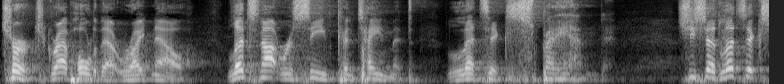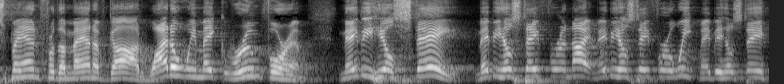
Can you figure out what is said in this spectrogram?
Church, grab hold of that right now. Let's not receive containment, let's expand. She said, Let's expand for the man of God. Why don't we make room for him? Maybe he'll stay. Maybe he'll stay for a night. Maybe he'll stay for a week. Maybe he'll stay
